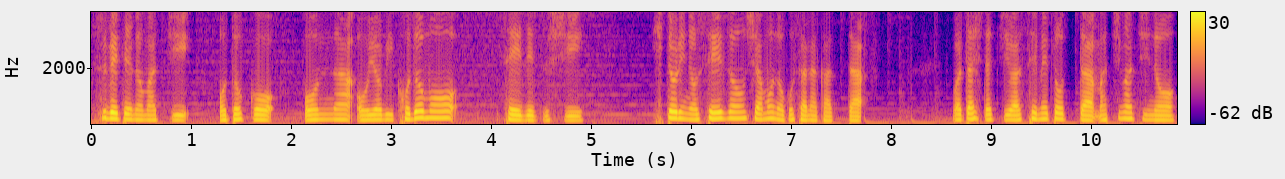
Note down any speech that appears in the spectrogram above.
すべての町、男、女及び子供を整絶し、一人の生存者も残さなかった。私たちは攻め取った町々の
